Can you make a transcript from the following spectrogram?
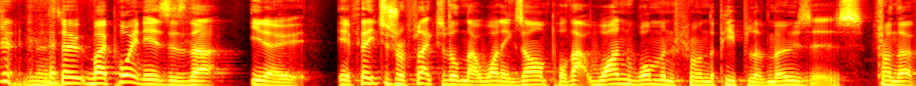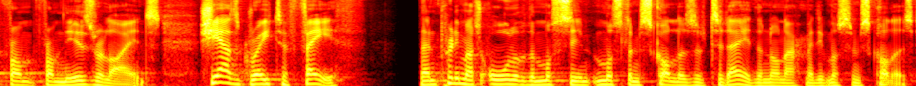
So my point is, is that you know, if they just reflected on that one example, that one woman from the people of Moses, from the from from the Israelites, she has greater faith than pretty much all of the Muslim Muslim scholars of today, the non-Ahmadi Muslim scholars,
